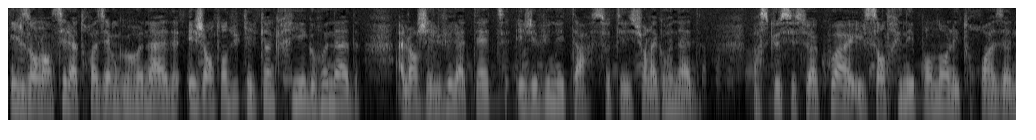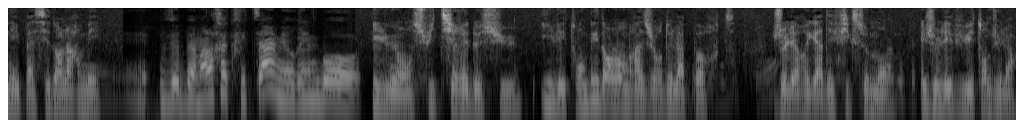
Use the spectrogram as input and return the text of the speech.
Ils ont lancé la troisième grenade et j'ai entendu quelqu'un crier grenade. Alors j'ai levé la tête et j'ai vu Neta sauter sur la grenade parce que c'est ce à quoi il s'entraînait pendant les trois années passées dans l'armée. Ils lui ont ensuite tiré dessus. Il est tombé dans l'embrasure de la porte. Je l'ai regardé fixement et je l'ai vu étendu là.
